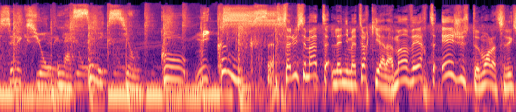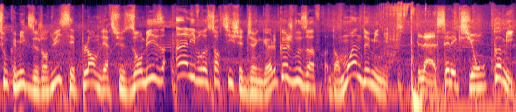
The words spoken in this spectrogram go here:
sélection. La sélection. Comics. Comics. Salut, c'est Matt, l'animateur qui a la main verte. Et justement, la sélection comics d'aujourd'hui, c'est Plantes vs Zombies, un livre sorti chez Jungle que je vous offre dans moins de deux minutes. La sélection Comics.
